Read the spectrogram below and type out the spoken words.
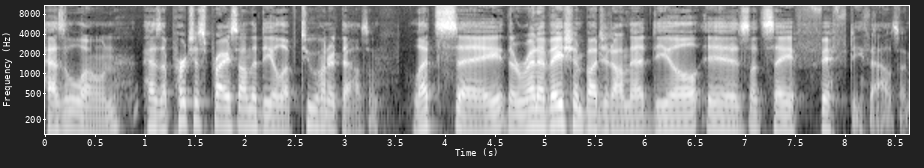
has a loan, has a purchase price on the deal of 200,000. Let's say the renovation budget on that deal is let's say 50,000.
